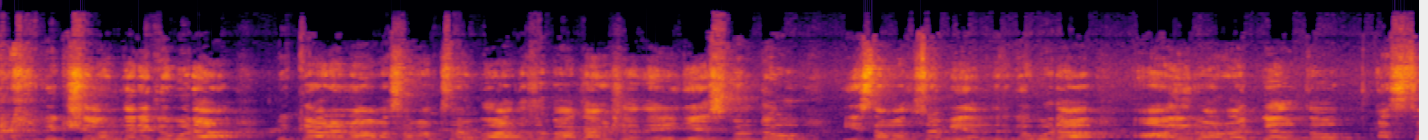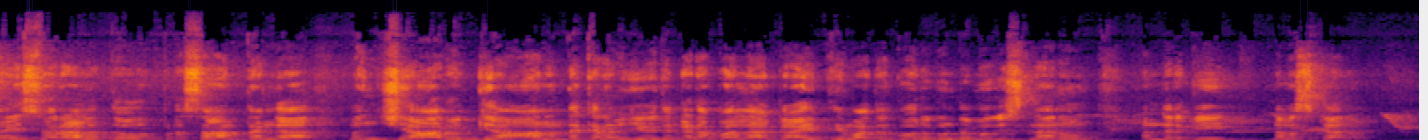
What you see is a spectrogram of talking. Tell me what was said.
వీక్షకులందరికీ కూడా వికారనామ సంవత్సర ఉగాది శుభాకాంక్షలు తెలియజేసుకుంటూ ఈ సంవత్సరం మీ అందరికీ కూడా ఆయుర ఆరోగ్యాలతో అష్టైశ్వరాలతో ప్రశాంతంగా మంచి ఆరోగ్య ఆనందకరమైన జీవితం గడపాలని నా గాయత్రి మాత్రం కోరుకుంటూ ముగిస్తున్నాను. అందరికీ నమస్కారం.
